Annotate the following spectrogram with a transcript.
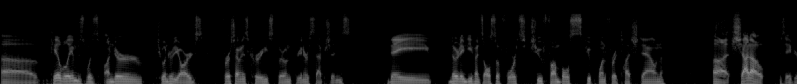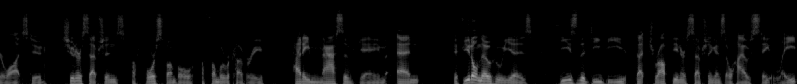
Uh, Caleb Williams was under 200 yards. First time in his career he's thrown three interceptions. They Notre Dame defense also forced two fumbles, scooped one for a touchdown. Uh, shout out Xavier Watts, dude. Two interceptions, a forced fumble, a fumble recovery. Had a massive game. And if you don't know who he is, he's the DB that dropped the interception against Ohio State late.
